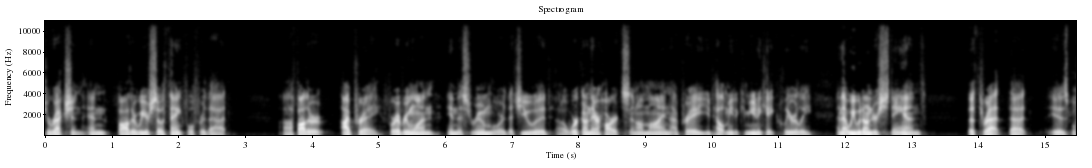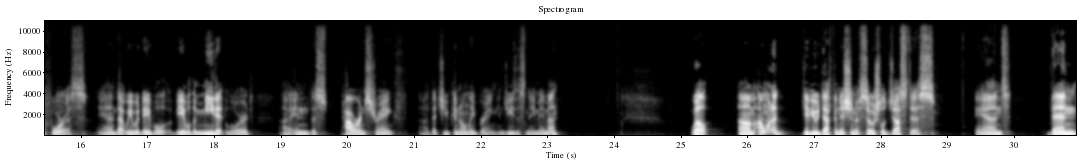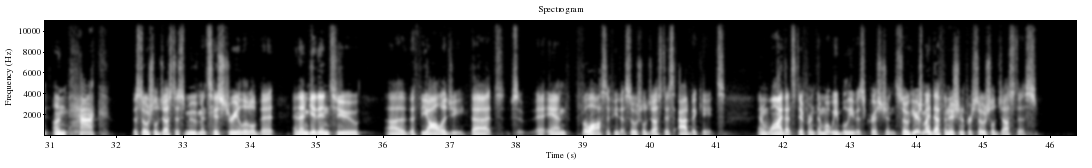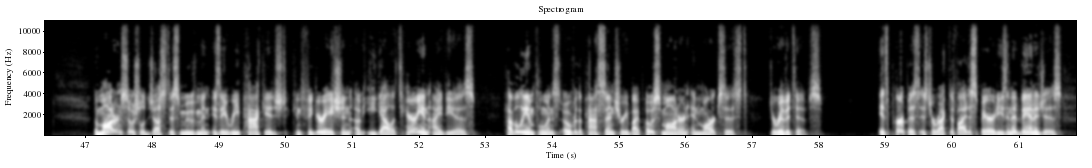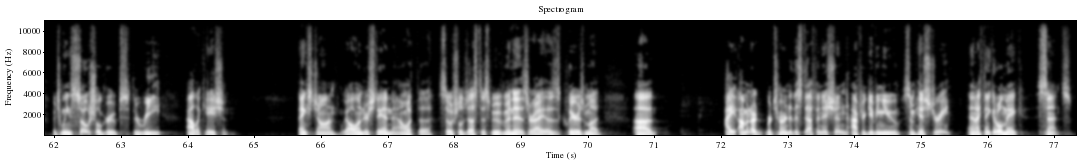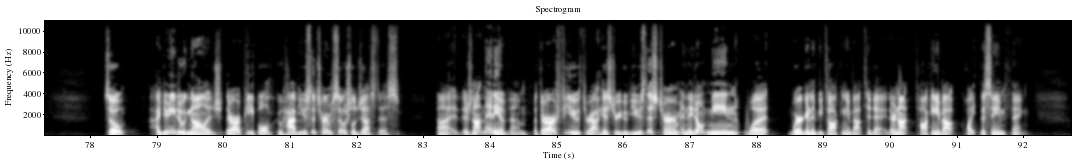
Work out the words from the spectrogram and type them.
direction. And Father, we are so thankful for that. Uh, Father, I pray for everyone in this room, Lord, that you would uh, work on their hearts and on mine. I pray you'd help me to communicate clearly and that we would understand the threat that is before us and that we would able, be able to meet it, Lord, uh, in this power and strength uh, that you can only bring. In Jesus' name, amen. Well, um, I want to give you a definition of social justice and then unpack the social justice movement's history a little bit and then get into uh, the theology that and philosophy that social justice advocates and why that's different than what we believe as Christians. So here's my definition for social justice. The modern social justice movement is a repackaged configuration of egalitarian ideas heavily influenced over the past century by postmodern and Marxist derivatives. Its purpose is to rectify disparities and advantages between social groups through reallocation. Thanks, Jon. We all understand now what the social justice movement is, right? It's clear as mud. Uh, I, I'm going to return to this definition after giving you some history, and I think it'll make sense. So I do need to acknowledge there are people who have used the term social justice. Uh, there's not many of them, but there are a few throughout history who've used this term, and they don't mean what we're going to be talking about today. They're not talking about quite the same thing.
